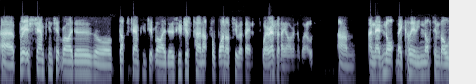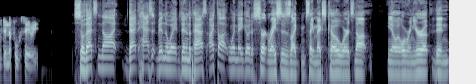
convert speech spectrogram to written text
uh, British Championship riders or Dutch Championship riders who just turn up for one or two events wherever they are in the world, um, and they're not they're clearly not involved in the full series. So that's not that hasn't been the way it's been in the past. I thought when they go to certain races, like say Mexico, where it's not you know over in Europe, then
